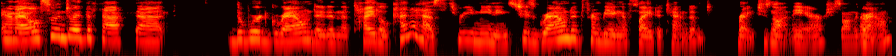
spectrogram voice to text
and I also enjoyed the fact that the word grounded in the title kind of has three meanings. She's grounded from being a flight attendant, right? She's not in the air, she's on the right. ground.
